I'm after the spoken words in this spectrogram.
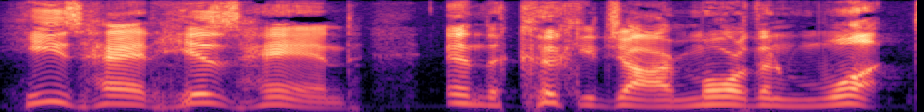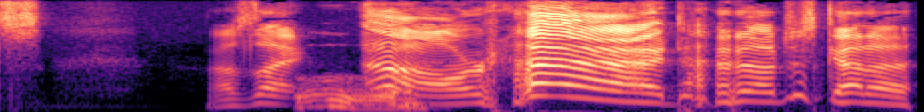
he's had his hand in the cookie jar more than once. I was like, Ooh. all right. I just gotta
